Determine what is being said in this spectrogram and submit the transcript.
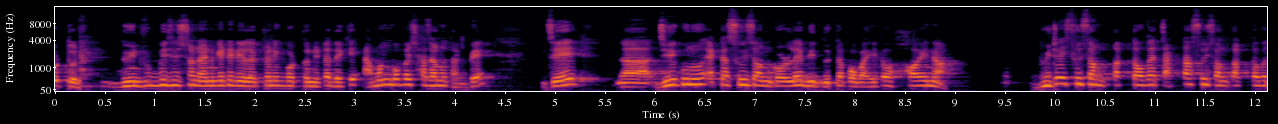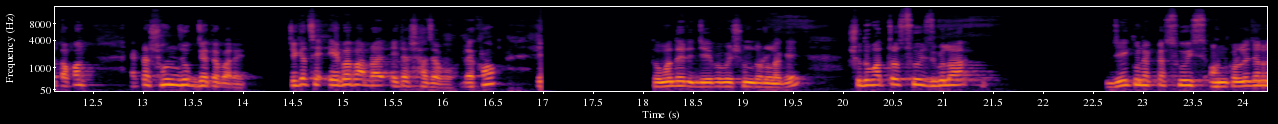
বর্তনী। দুই ইনপুট বিশিষ্ট ন্যান্ড গেটের ইলেকট্রনিক বর্তনীটা দেখি এমনভাবে সাজানো থাকবে যে যে কোনো একটা সুইচ অন করলে বিদ্যুৎটা প্রবাহিত হয় না। দুইটাই সুইচ অন থাকতে হবে, চারটা সুইচ অন থাকতে হবে, তখন একটা সংযোগ যেতে পারে। ঠিক আছে? এভাবে আমরা এটা সাজাবো। দেখো। তোমাদের যেভাবে সুন্দর লাগে, শুধুমাত্র সুইচগুলা যে কোনো একটা সুইচ অন করলে যেন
